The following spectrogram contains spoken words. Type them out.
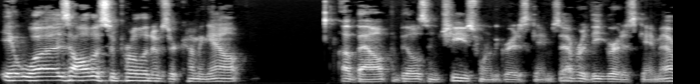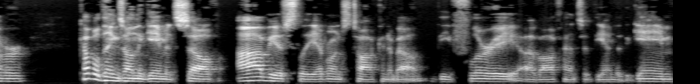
It was, all the superlatives are coming out. about the Bills and Chiefs, one of the greatest games ever, the greatest game ever. Couple things on the game itself. Obviously, everyone's talking about the flurry of offense at the end of the game,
